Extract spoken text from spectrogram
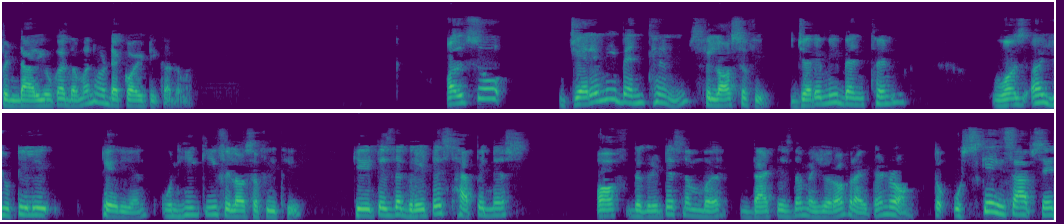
पिंडारियों का दमन और डेकोइटी का दमन also Jeremy Bentham philosophy Jeremy Bentham was a utilitarian उन्हीं की फिलोसफी थी कि it is the greatest happiness of the greatest number that is the measure of right and wrong तो उसके हिसाब से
